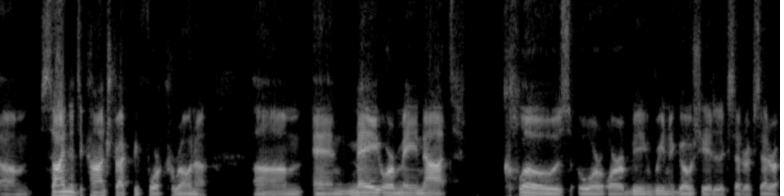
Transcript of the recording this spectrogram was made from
um, signed into contract before Corona, um, and may or may not close or or being renegotiated, et cetera, et cetera.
